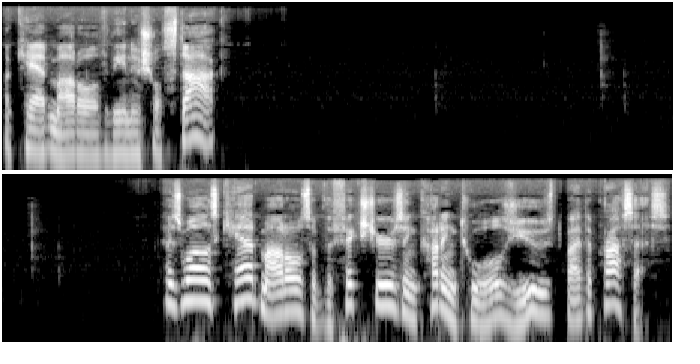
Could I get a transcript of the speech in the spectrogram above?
A CAD model of the initial stock, as well as CAD models of the fixtures and cutting tools used by the process.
